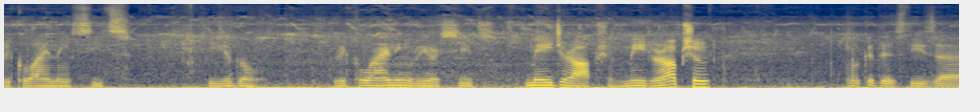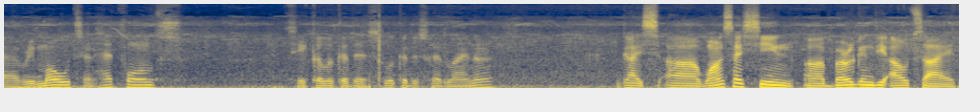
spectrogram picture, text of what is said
reclining seats. Here you go. Reclining rear seats. Major option major option. Look at this these uh, remotes and headphones. Take a look at this. Look at this headliner guys uh, once I seen uh, burgundy outside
